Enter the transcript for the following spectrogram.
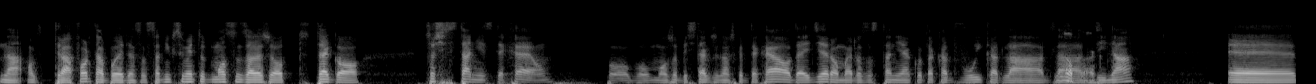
na Old Trafford, albo jeden z ostatnich. W sumie to mocno zależy od tego, co się stanie z De Gea, bo, bo może być tak, że na przykład Gea odejdzie, Romero zostanie jako taka dwójka dla, dla no tak. Dina. E,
